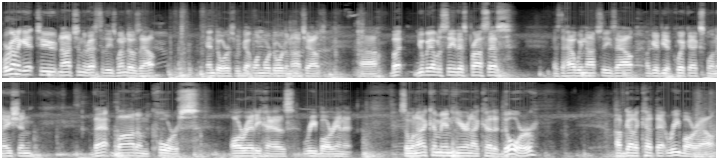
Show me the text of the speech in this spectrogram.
we're gonna get to notching the rest of these windows out and doors. We've got one more door to notch out. Uh, but you'll be able to see this process as to how we notch these out. I'll give you a quick explanation. That bottom course already has rebar in it. So when I come in here and I cut a door, I've got to cut that rebar out.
